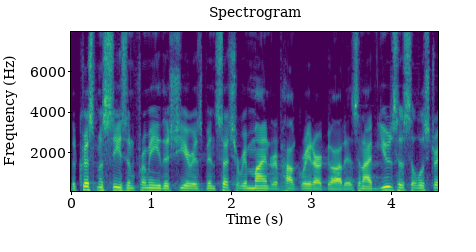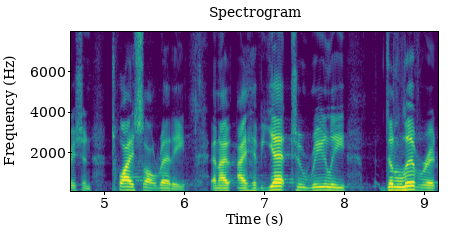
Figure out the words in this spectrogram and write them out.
the Christmas season for me this year has been such a reminder of how great our God is. And I've used this illustration twice already, and I, I have yet to really deliver it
